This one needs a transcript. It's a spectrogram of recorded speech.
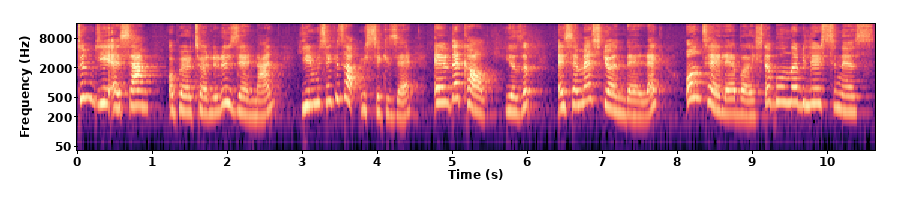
Tüm GSM operatörleri üzerinden 2868'e evde kal yazıp SMS göndererek 10 TL bağışta bulunabilirsiniz.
